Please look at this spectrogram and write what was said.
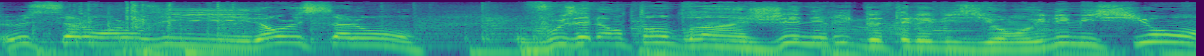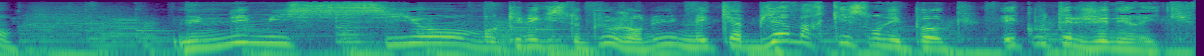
Le salon, allons-y, dans le salon. Vous allez entendre un générique de télévision, une émission, une émission qui n'existe plus aujourd'hui, mais qui a bien marqué son époque. Écoutez le générique.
